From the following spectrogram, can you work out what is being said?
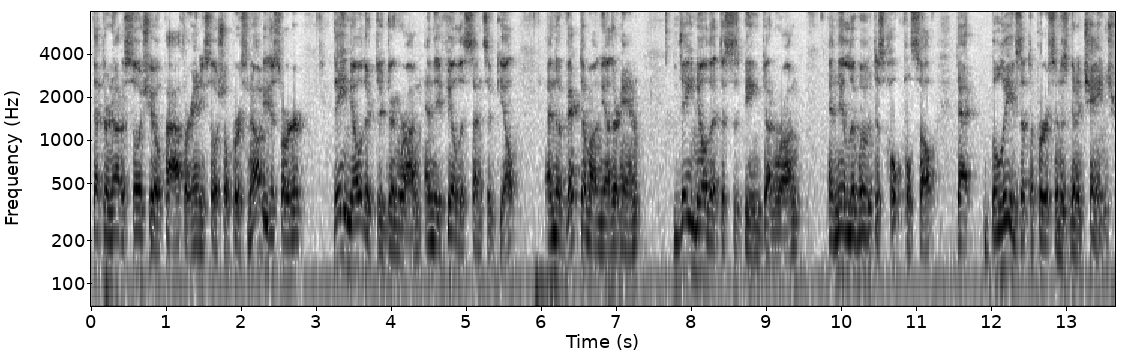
that they're not a sociopath or antisocial personality disorder, they know that they're doing wrong and they feel the sense of guilt. And the victim, on the other hand, they know that this is being done wrong, and they live with this hopeful self that believes that the person is going to change.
